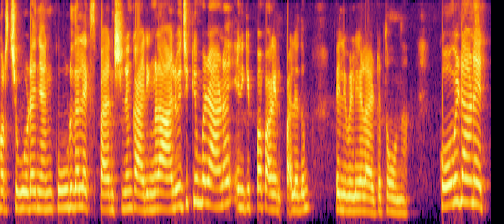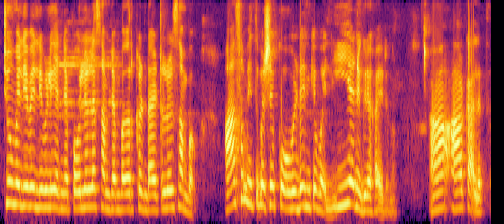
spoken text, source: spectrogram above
കുറച്ചുകൂടെ ഞാൻ കൂടുതൽ എക്സ്പാൻഷനും കാര്യങ്ങളും ആലോചിക്കുമ്പോഴാണ് എനിക്കിപ്പോൾ പകൽ പലതും വെല്ലുവിളികളായിട്ട് തോന്നുക. കോവിഡാണ് ഏറ്റവും വലിയ വെല്ലുവിളി എന്നെ പോലെയുള്ള സംരംഭകർക്ക് ഉണ്ടായിട്ടുള്ളൊരു സംഭവം. ആ സമയത്ത് പക്ഷേ കോവിഡ് എനിക്ക് വലിയ അനുഗ്രഹമായിരുന്നു. ആ ആ കാലത്ത്.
